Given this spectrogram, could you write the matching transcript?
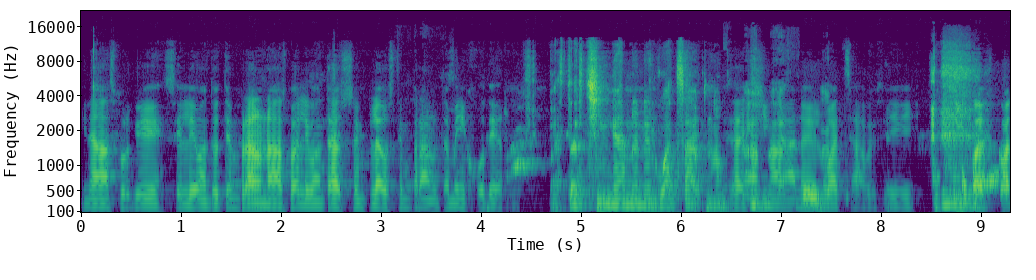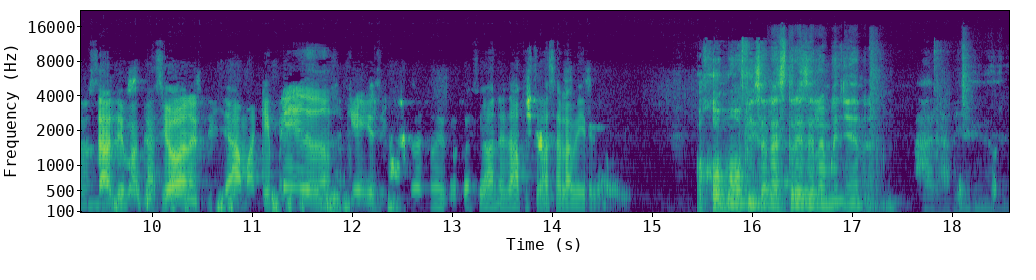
Y nada más porque se levantó temprano, nada más para levantar a sus empleados temprano también y joderlos. Va a estar chingando en el WhatsApp, ¿no? Estar ah, chingando en el WhatsApp, sí. Igual cuando estás de vacaciones te llama, ¿qué pedo? No sé qué. Yo sé, son mis vacaciones. Ah, pues te vas a la verga, güey. O home office a las 3 de la mañana. A la verga.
